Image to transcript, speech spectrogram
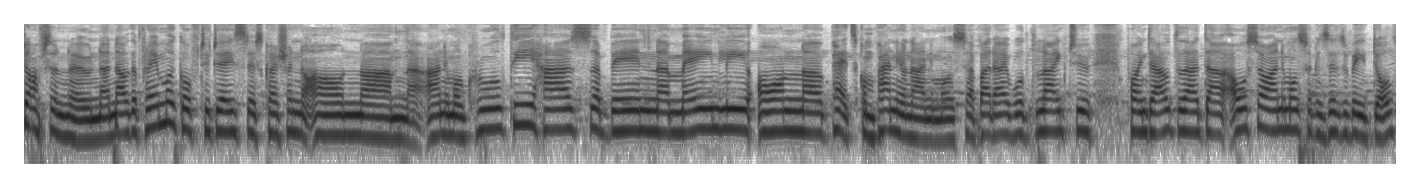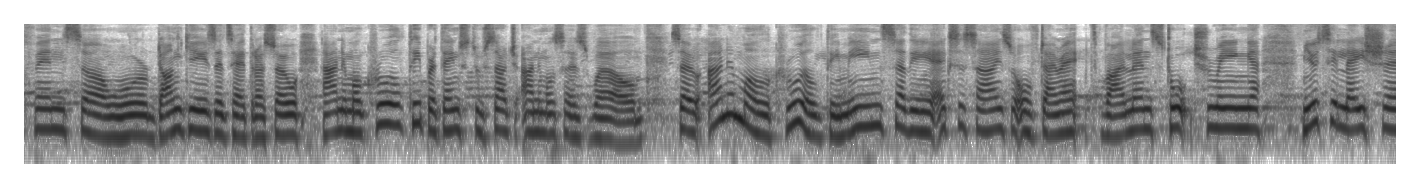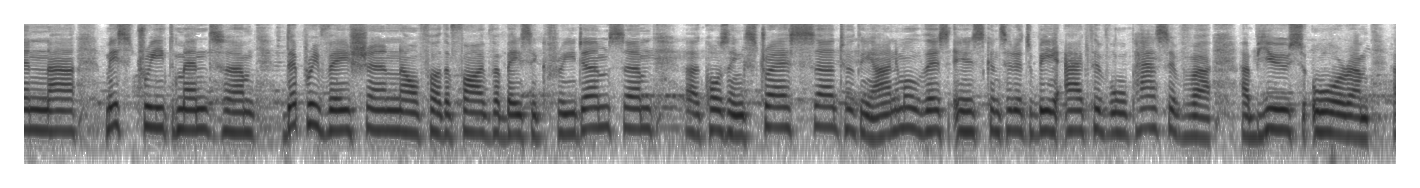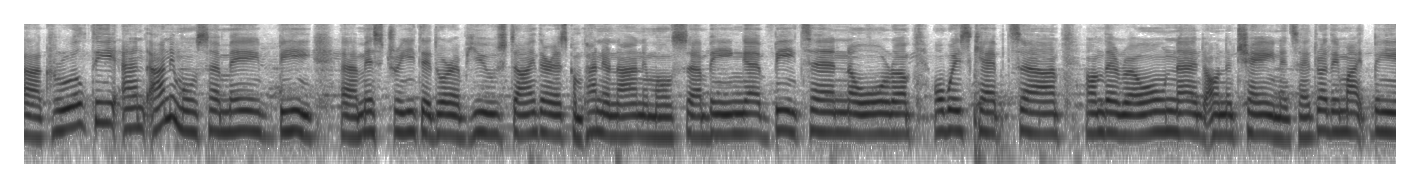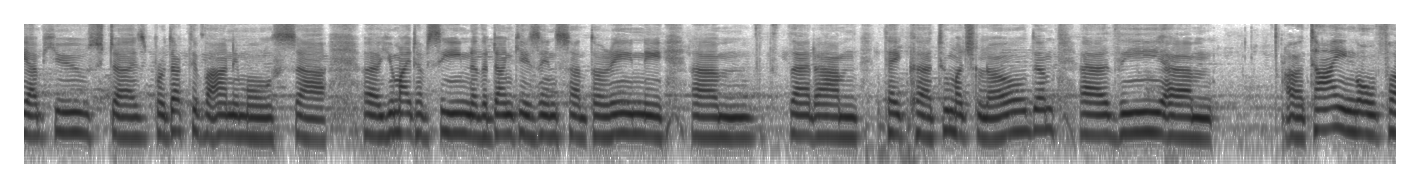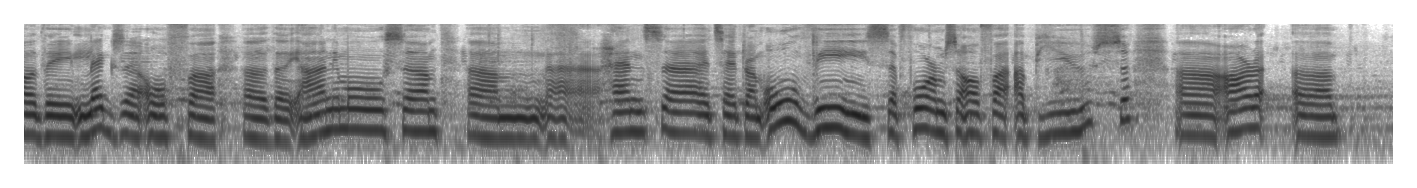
Good afternoon. Now, the framework of today's discussion on um, animal cruelty has been mainly on uh, pets, companion animals. But I would like to point out that uh, also animals are considered to be dolphins uh, or donkeys, etc. So, animal cruelty pertains to such animals as well. So, animal cruelty means the exercise of direct violence, torturing, mutilation, uh, mistreatment. Um, deprivation of uh, the five basic freedoms, um, uh, causing stress uh, to the animal. This is considered to be active or passive uh, abuse or um, uh, cruelty, and animals uh, may be mistreated or abused either as companion animals, being beaten or um, always kept on their own and on a chain, etc. They might be abused as productive animals. you might have seen the donkeys in Santorini um, that um, take uh, too much load. Uh, the um, uh, tying of uh, the legs uh, of uh, the animals, um, um, hands, etc. All these forms of abuse are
